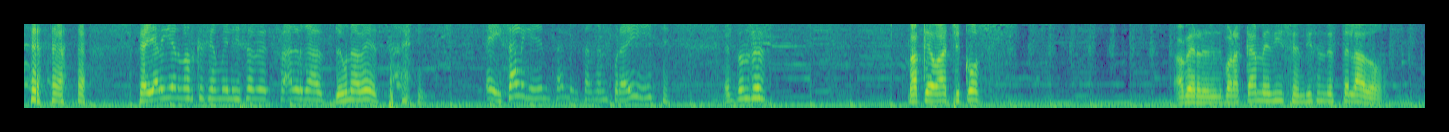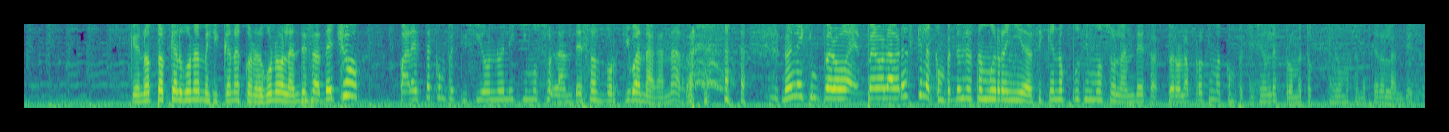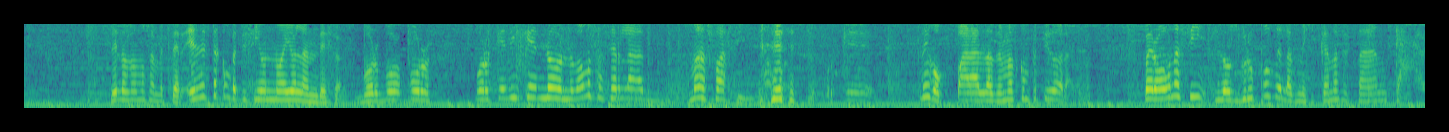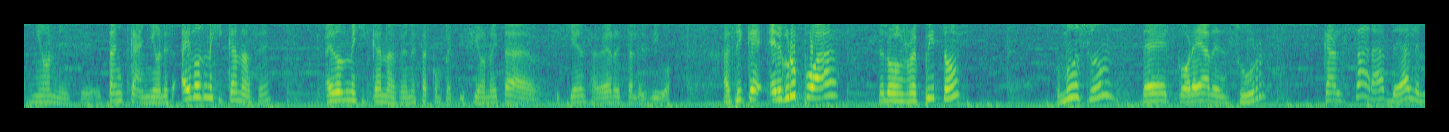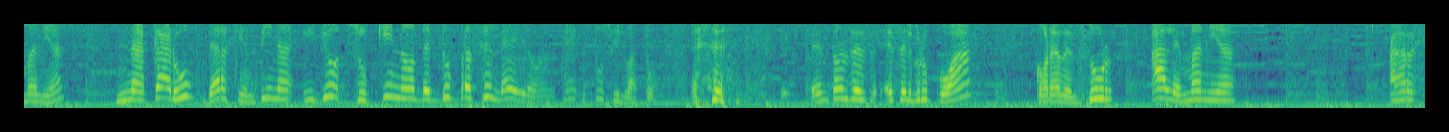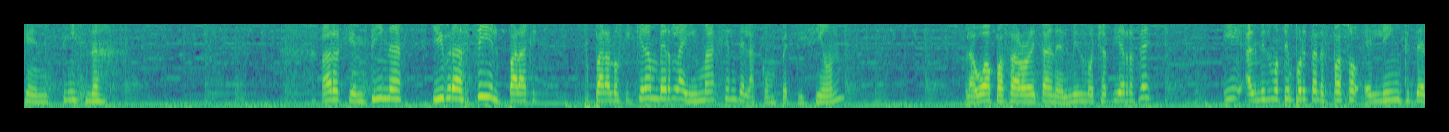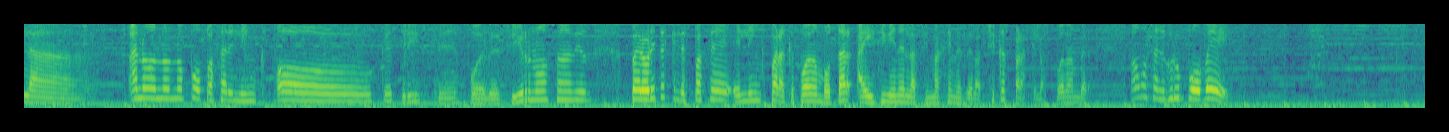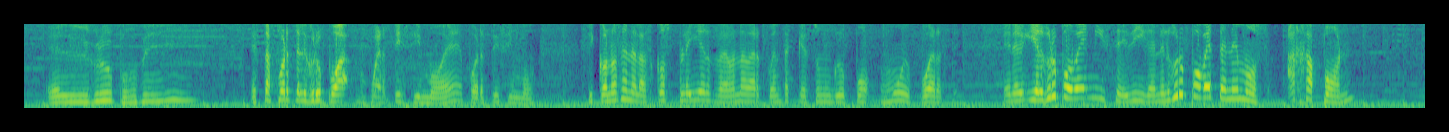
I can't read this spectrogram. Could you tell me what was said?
Si hay alguien más que se llame Elizabeth, salga de una vez. ¡Ey, salgan, salgan, salgan por ahí! Entonces, va que va, chicos. A ver, por acá me dicen, dicen de este lado. Que no toque alguna mexicana con alguna holandesa. De hecho, para esta competición no elegimos holandesas porque iban a ganar. no elegimos, pero, pero la verdad es que la competencia está muy reñida, así que no pusimos holandesas. Pero la próxima competición les prometo que sí vamos a meter holandesas. Sí, los vamos a meter. En esta competición no hay holandesas. Por, por, porque dije, no, no vamos a hacerla más fácil. porque, digo, para las demás competidoras. Pero aún así, los grupos de las mexicanas están cañones, eh, están cañones. Hay dos mexicanas, ¿eh? Hay dos mexicanas en esta competición. Ahorita, si quieren saber, ahorita les digo. Así que el grupo A, se los repito: Musum de Corea del Sur, Calzara de Alemania, Nakaru de Argentina y Yutsukino de Du Brasileiro. Cállate tú, Silvato. Entonces es el grupo A: Corea del Sur, Alemania, Argentina. Argentina y Brasil. Para, que, para los que quieran ver la imagen de la competición, la voy a pasar ahorita en el mismo chat IRC. Y al mismo tiempo ahorita les paso el link de la... Ah, no, no, no puedo pasar el link. Oh, qué triste fue decirnos adiós. Pero ahorita que les pase el link para que puedan votar, ahí sí vienen las imágenes de las chicas para que las puedan ver. Vamos al grupo B. El grupo B. Está fuerte el grupo A. Fuertísimo, eh. Fuertísimo. Si conocen a las cosplayers, van a dar cuenta que es un grupo muy fuerte. Y el grupo B ni se diga. En el grupo B tenemos a Japón,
